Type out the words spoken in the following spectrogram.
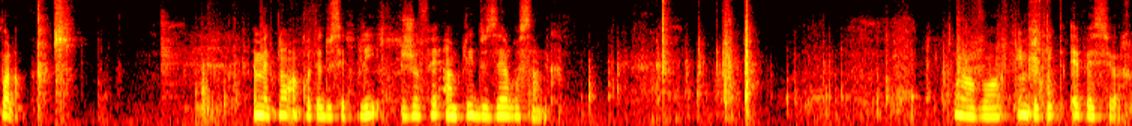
Voilà. Et maintenant, à côté de cette pli, je fais un pli de 0,5. Pour avoir une petite épaisseur.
